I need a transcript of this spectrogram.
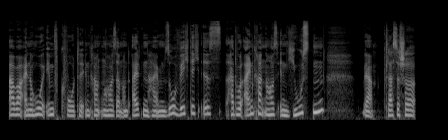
aber eine hohe Impfquote in Krankenhäusern und Altenheimen so wichtig ist, hat wohl ein Krankenhaus in Houston ja, klassische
